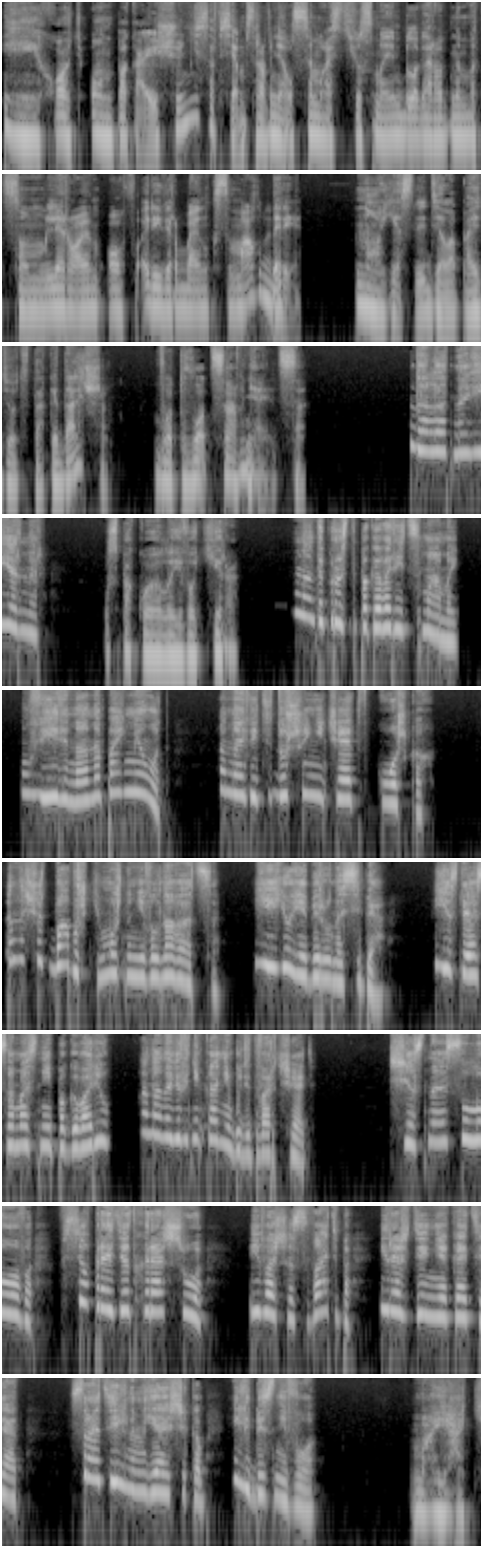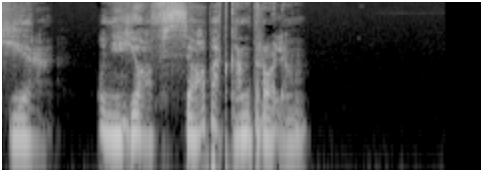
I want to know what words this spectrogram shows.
И хоть он пока еще не совсем сравнялся мастью с моим благородным отцом Лероем оф Ривербэнкс Малбери, но если дело пойдет так и дальше, вот-вот сравняется. «Да ладно, Вернер», — успокоила его Кира. «Надо просто поговорить с мамой. Уверена, она поймет. Она ведь души не чает в кошках. А насчет бабушки можно не волноваться. Ее я беру на себя. Если я сама с ней поговорю, она наверняка не будет ворчать. Честное слово, все пройдет хорошо. И ваша свадьба, и рождение котят. С родильным ящиком или без него. Моя Кира, у нее все под контролем.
